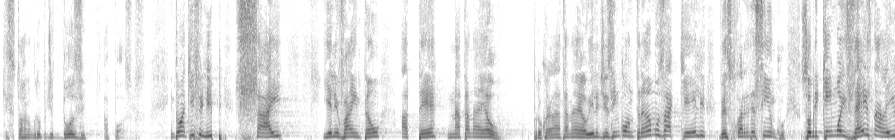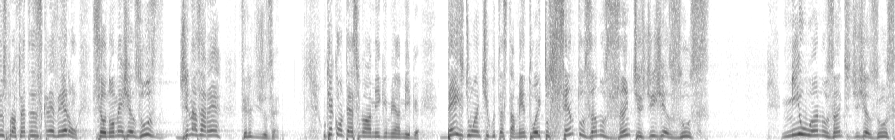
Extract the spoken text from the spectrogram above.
que se torna um grupo de 12 apóstolos. Então aqui Felipe sai e ele vai então até Natanael, procurar Natanael. E ele diz: Encontramos aquele, versículo 45, sobre quem Moisés na lei e os profetas escreveram. Seu nome é Jesus de Nazaré, filho de José. O que acontece, meu amigo e minha amiga? Desde o Antigo Testamento, 800 anos antes de Jesus, mil anos antes de Jesus,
